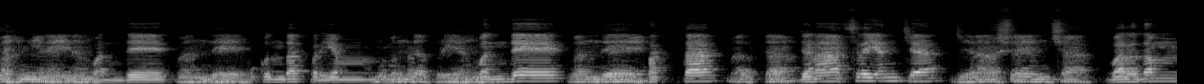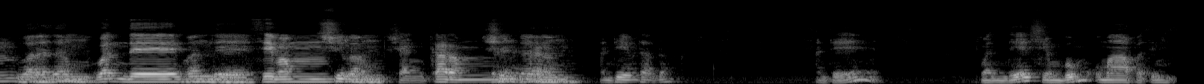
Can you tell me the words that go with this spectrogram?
వహ్నినయనం వందే వందే ముకుంద ప్రియం ముకుంద ప్రియం వందే వందే భక్త భక్త జనాశ్రయం చ జనాశ్రయం చ వరదం వరదం వందే వందే శివం శివం శంకరం. శంకరం. అంటే ఏమిటి అర్థం? అంటే వందే శంభుం ఉమాపతిం.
